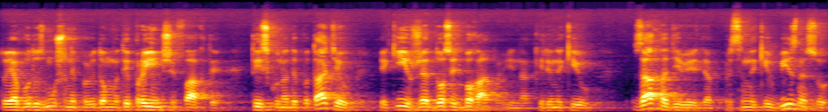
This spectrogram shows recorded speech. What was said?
то я буду змушений повідомити про інші факти тиску на депутатів, які вже досить багато, і на керівників закладів, і для представників бізнесу.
